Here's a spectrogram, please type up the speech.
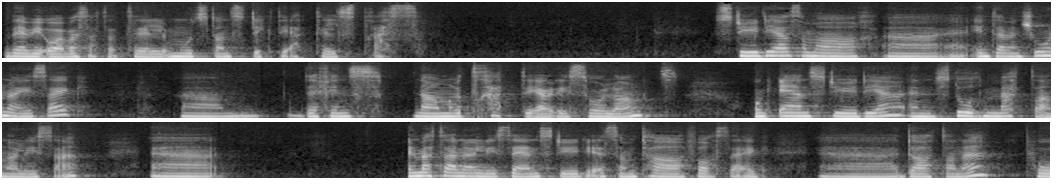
det vi oversetter til motstandsdyktighet til stress. Studier som har uh, intervensjoner i seg um, Det fins nærmere 30 av de så langt. Og en studie, en stor metaanalyse uh, En metaanalyse er en studie som tar for seg uh, dataene på,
